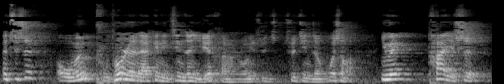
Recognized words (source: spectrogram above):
那其实我们普通人来跟你竞争也很容易去去竞争。为什么？因为他也是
